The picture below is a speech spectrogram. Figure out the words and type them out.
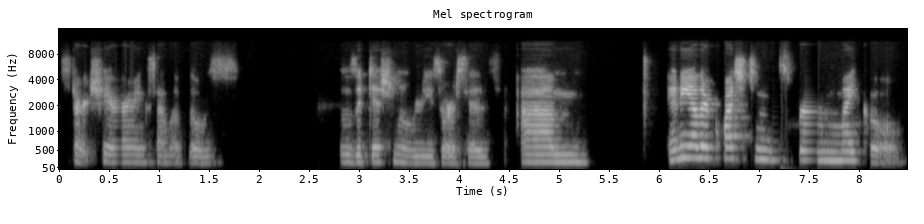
start sharing some of those those additional resources. Um, any other questions for Michael?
